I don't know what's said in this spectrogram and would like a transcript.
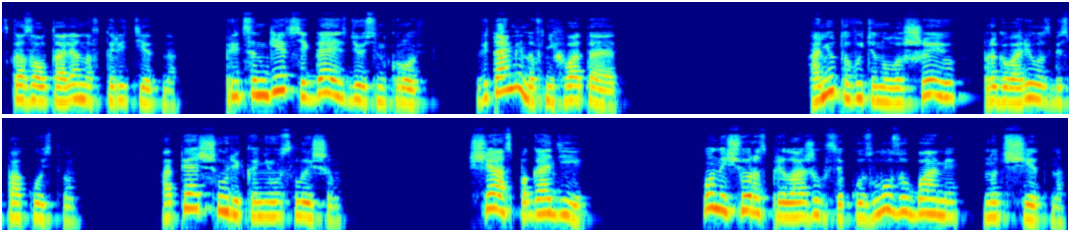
сказал Толян авторитетно. «При цинге всегда из десен кровь. Витаминов не хватает». Анюта вытянула шею, проговорила с беспокойством. «Опять Шурика не услышим». «Сейчас, погоди». Он еще раз приложился к узлу зубами, но тщетно.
